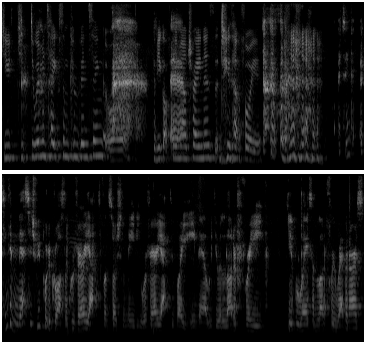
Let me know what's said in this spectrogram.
do you do, do women take some convincing, or have you got female Um, trainers that do that for you? I think I think the message we put across, like we're very active on social media, we're very active via email. We do a lot of free giveaways and a lot of free webinars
